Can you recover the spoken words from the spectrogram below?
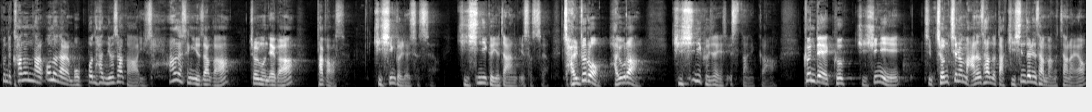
근데 가는 날, 어느 날 못 본 한 여자가, 이상하게 생긴 여자가, 젊은 애가 다가왔어요. 귀신 걸려 있었어요. 귀신이 그 여자한테 있었어요. 잘 들어, 하유라. 귀신이 그 여자에 있었다니까. 근데 그 귀신이 지금 점치는 많은 사람들 다 귀신 들린 사람 많잖아요.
